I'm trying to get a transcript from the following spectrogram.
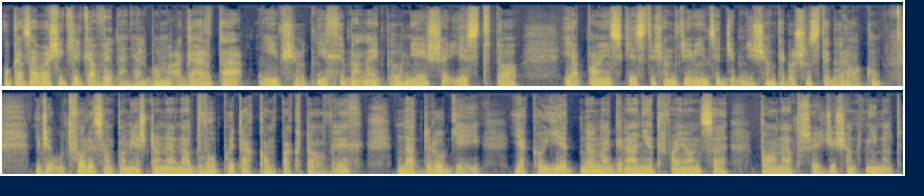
Ukazało się kilka wydań albumu Agarta i wśród nich chyba najpełniejsze jest to japońskie z 1996 roku, gdzie utwory są pomieszczone na dwóch płytach kompaktowych, na drugiej jako jedno nagranie trwające ponad 60 minut.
